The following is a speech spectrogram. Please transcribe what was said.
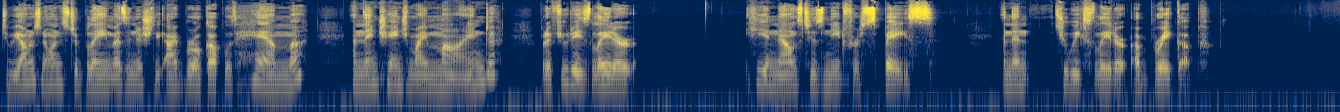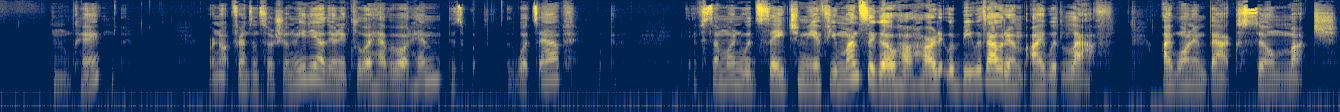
to be honest, no one is to blame, as initially I broke up with him and then changed my mind. But a few days later, he announced his need for space, and then two weeks later, a breakup. Okay. We're not friends on social media. The only clue I have about him is WhatsApp. If someone would say to me a few months ago how hard it would be without him, I would laugh. I want him back so much.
